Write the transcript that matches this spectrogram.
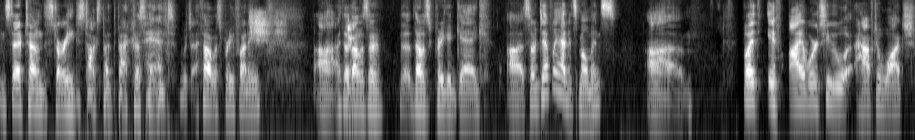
Instead of telling the story, he just talks about the back of his hand, which I thought was pretty funny. Uh, I thought Yeah. that was a that was a pretty good gag. Uh, so it definitely had its moments. Um, but if I were to have to watch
